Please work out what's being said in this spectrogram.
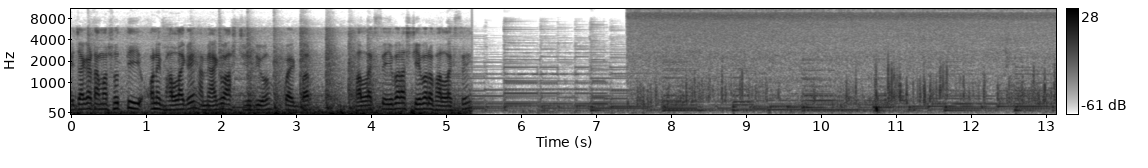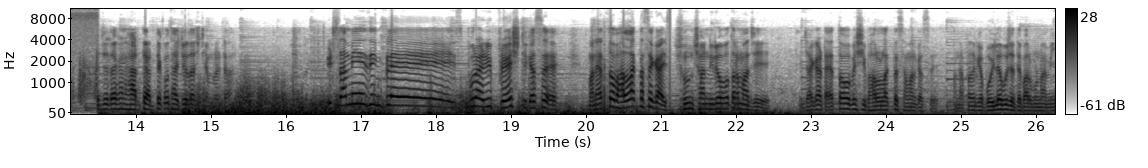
এই জায়গাটা আমার সত্যি অনেক ভালো লাগে। আমি আগেও আসছি যদিও কয়েকবার। ভালো লাগছে। এবার আসছি, এবারও ভালো লাগছে। যে দেখেন, হাঁটতে হাঁটতে কোথায় চলে আসছি আমরা এটা। ইটস অ্যামেজিং প্লেস পুরো রিফ্রেশ ঠিক আছে? মানে এত ভালো লাগতেছে গাইস শুনছান নীরবতার মাঝে জায়গাটা এত বেশি ভালো লাগতেছে আমার কাছে। মানে আপনাদেরকে বইলা বুঝাতে পারব না আমি।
